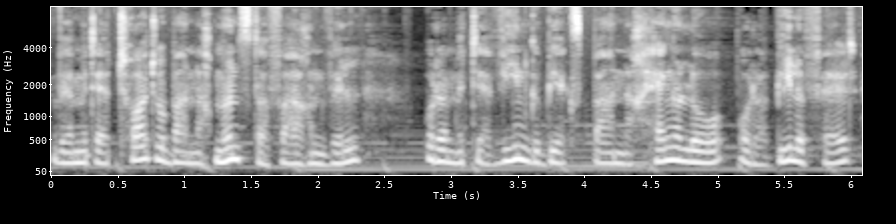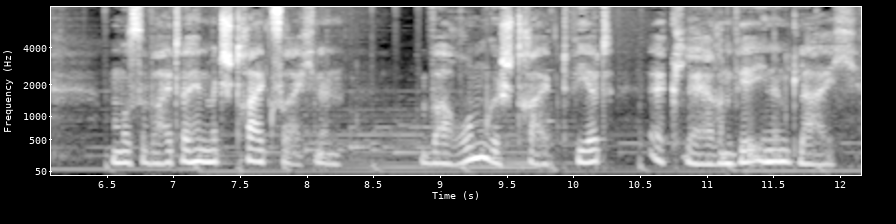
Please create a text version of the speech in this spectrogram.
wer mit der Teutobahn nach Münster fahren will oder mit der Wiengebirgsbahn nach Hengelo oder Bielefeld, muss weiterhin mit Streiks rechnen. Warum gestreikt wird, erklären wir Ihnen gleich.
